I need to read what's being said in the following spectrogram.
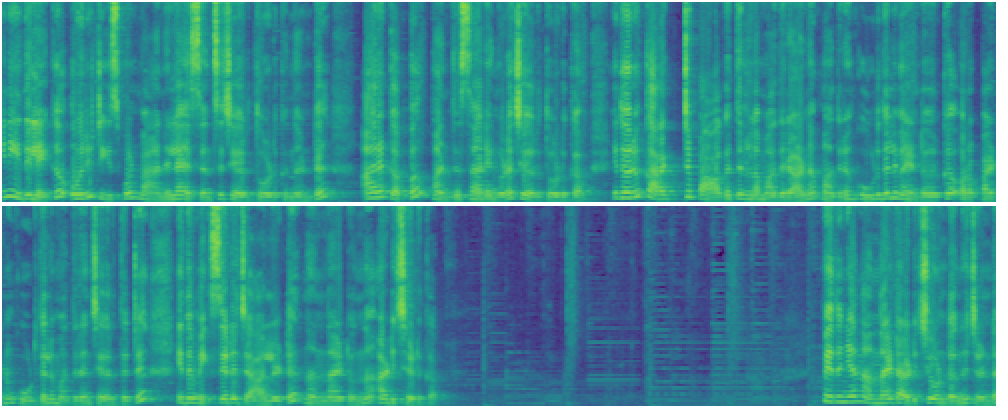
ഇനി ഇതിലേക്ക് ഒരു ടീസ്പൂൺ വാനില എസൻസ് ചേർത്ത് കൊടുക്കുന്നുണ്ട്. അര കപ്പ് പഞ്ചസാരയും കൂടെ ചേർത്ത് കൊടുക്കാം. ഇതൊരു കറക്റ്റ് പാകത്തിനുള്ള മധുരമാണ് മധുരം കൂടുതൽ വേണ്ടവർക്ക് ഉറപ്പായിട്ടും കൂടുതൽ മധുരം ചേർത്തിട്ട് ഇത് മിക്സിയുടെ ജാറിലിട്ട് നന്നായിട്ടൊന്ന് അടിച്ചെടുക്കാം. ഇപ്പം ഇത് ഞാൻ നന്നായിട്ട് അടിച്ചു കൊണ്ടുവന്നിട്ടുണ്ട്.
